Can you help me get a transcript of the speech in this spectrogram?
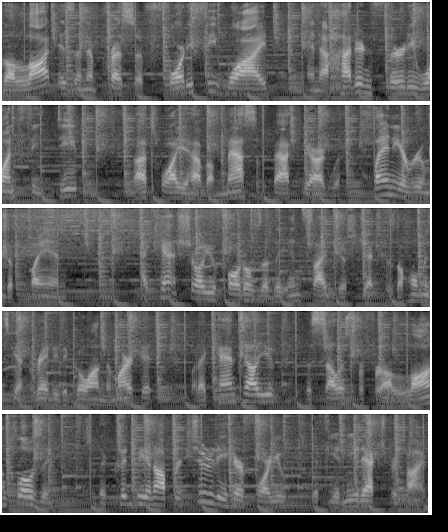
The lot is an impressive 40 feet wide and 131 feet deep. That's why you have a massive backyard with plenty of room to play in. I can't show you photos of the inside just yet because the home is getting ready to go on the market, but I can tell you the sellers prefer a long closing, so there could be an opportunity here for you if you need extra time.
